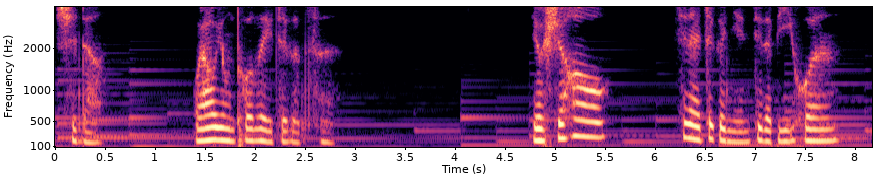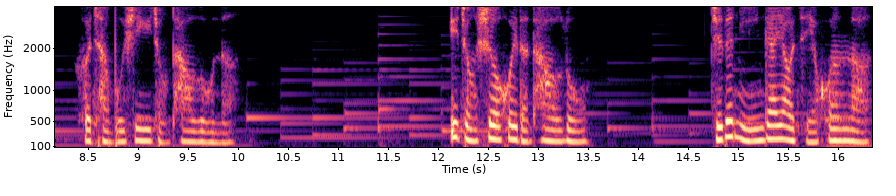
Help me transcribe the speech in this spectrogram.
是的，我要用“拖累”这个词。有时候，现在这个年纪的逼婚，何尝不是一种套路呢？一种社会的套路，觉得你应该要结婚了，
